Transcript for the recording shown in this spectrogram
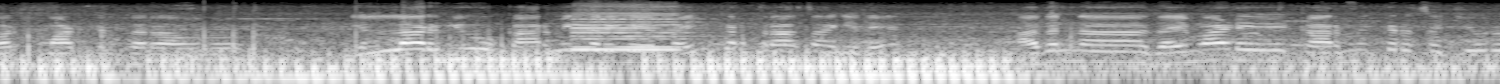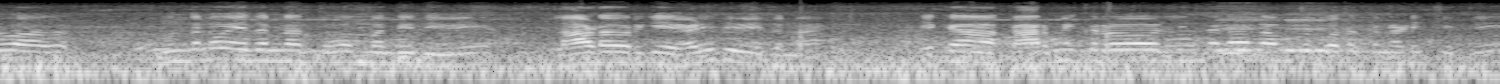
ವರ್ಕ್ ಮಾಡ್ತಿರ್ತಾರೆ ಅವರು, ಎಲ್ಲರಿಗೂ ಕಾರ್ಮಿಕರಿಗೆ ಭಯಂಕರ ತ್ರಾಸಾಗಿದೆ. ಅದನ್ನು ದಯಮಾಡಿ ಕಾರ್ಮಿಕರ ಸಚಿವರು ಮುಂದನೂ ಇದನ್ನು ತೊಗೊಂಬಂದಿದ್ದೀವಿ. ಲಾಡವ್ರಿಗೆ ಹೇಳಿದ್ದೀವಿ ಇದನ್ನು. ಈಗ ಕಾರ್ಮಿಕರಲ್ಲಿಂದಲೇ ನಮ್ಮದು ಬದುಕು ನಡೀತಿದ್ವಿ.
